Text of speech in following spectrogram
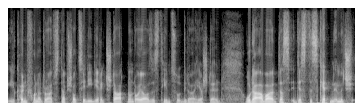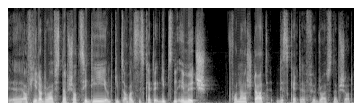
Ihr könnt von der Drive Snapshot CD direkt starten und euer System zu wiederherstellen. Oder aber das, das Disketten-Image äh, auf jeder Drive Snapshot CD und gibt es auch als Diskette, gibt es ein Image von einer Startdiskette für Drive Snapshot.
